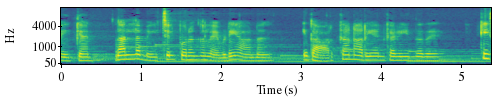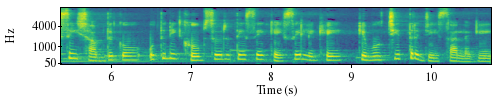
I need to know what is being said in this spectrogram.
മേയ്ക്കാൻ നല്ല മേച്ചിൽപ്പുറങ്ങൾ എവിടെയാണ് ഇത് ആർക്കാണ് അറിയാൻ കഴിയുന്നത് किसी शब्द को उतनी खूबसूरती से कैसे लिखे कि वो चित्र जैसा लगे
